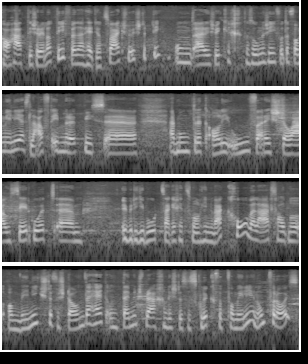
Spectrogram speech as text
hat, ist relativ, weil er hat ja zwei Geschwister und er ist wirklich der Sonnenschein der Familie. Es läuft immer etwas, äh, er muntert alle auf, er ist da auch sehr gut ähm, über die Geburt, sage ich jetzt mal, hinweggekommen, weil er es halt noch am wenigsten verstanden hat und dementsprechend ist das ein Glück für die Familie und für uns,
